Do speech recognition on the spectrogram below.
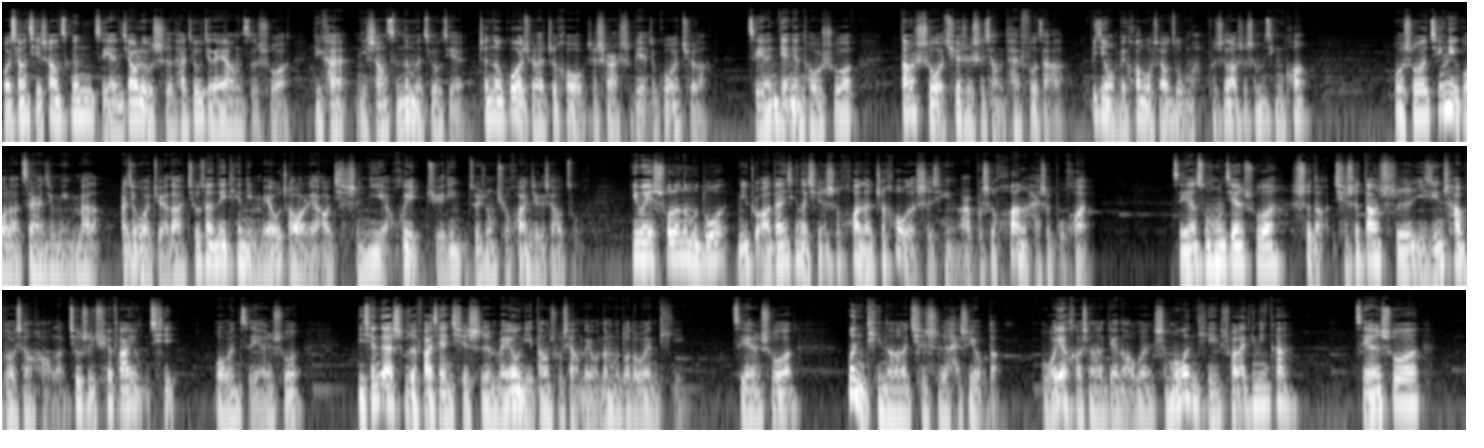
我想起上次跟子妍交流时，她纠结的样子，说：“你看你上次那么纠结，真的过去了之后，这事儿是不是也就过去了？”子妍点点头说。当时我确实是想的太复杂了，毕竟我没换过小组嘛，不知道是什么情况。我说经历过了，自然就明白了。而且我觉得，就算那天你没有找我聊，其实你也会决定最终去换这个小组。因为说了那么多，你主要担心的其实是换了之后的事情，而不是换还是不换。子言耸耸肩说：“是的，其实当时已经差不多想好了，就是缺乏勇气。”我问子言说：“你现在是不是发现，其实没有你当初想的有那么多的问题？”子言说。问题呢，其实还是有的。我也合上了电脑，问什么问题？说来听听看。子言说，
